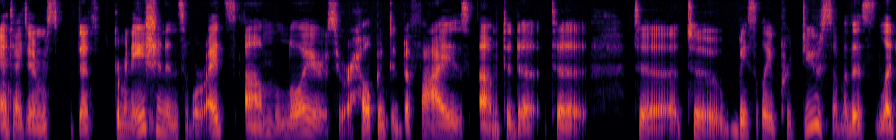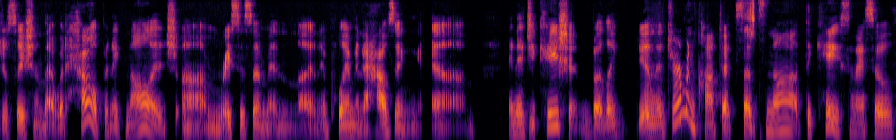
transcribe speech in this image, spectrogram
anti-discrimination and civil rights um, lawyers who are helping to devise um, to de- to to to basically produce some of this legislation that would help and acknowledge um, racism and, uh, employment and housing um, and education. But like in the German context, that's not the case. And I so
